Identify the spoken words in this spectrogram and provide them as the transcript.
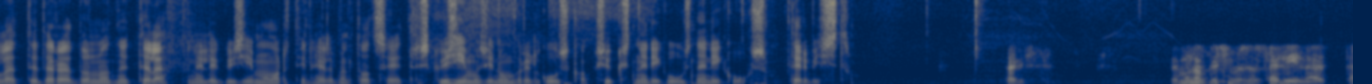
olete teretulnud nüüd telefonile küsima Martin Helmelt otse-eetris küsimusi numbril kuus, kaks, üks, neli, kuus, neli, kuus, tervist. tervist. mul on küsimus selline, et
